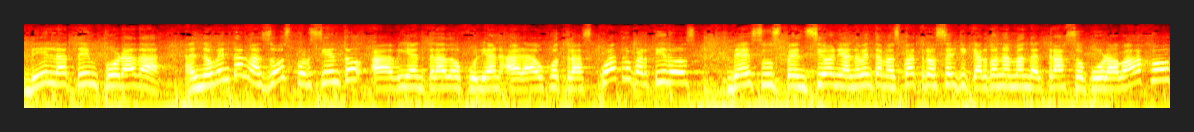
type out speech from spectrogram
de la temporada. Al 90 más 2% había entrado Julián Araujo tras cuatro partidos de suspensión y al 90 más 4 Sergi Cardona manda el trazo por abajo.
